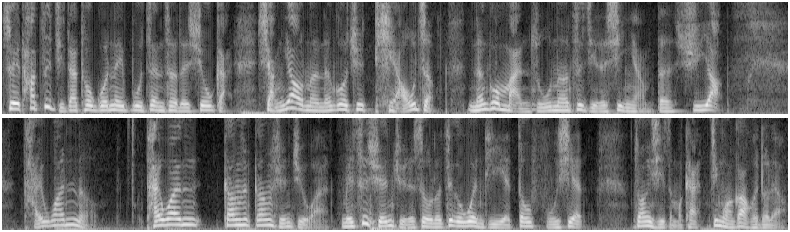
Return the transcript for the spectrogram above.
所以他自己在透过内部政策的修改，想要呢能够去调整，能够满足呢自己的信仰的需要。台湾呢，台湾刚刚选举完，每次选举的时候呢，这个问题也都浮现。庄益琪怎么看？进广告回头聊。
